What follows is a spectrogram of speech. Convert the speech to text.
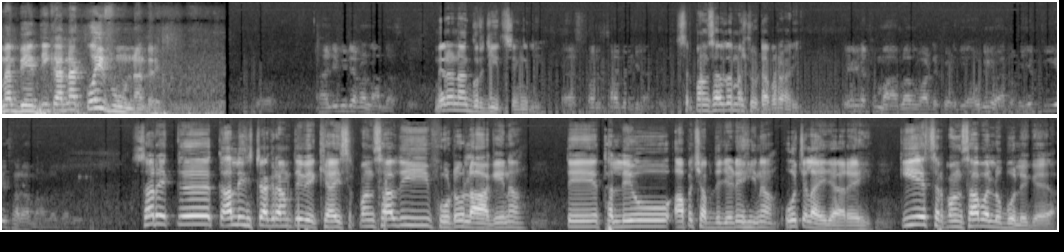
ਮੈਂ ਬੇਨਤੀ ਕਰਨਾ ਕੋਈ ਫੋਨ ਨਾ ਕਰੇ। ਹਾਂਜੀ ਵੀਰ ਆਪਣਾ ਨਾਮ ਦੱਸ ਦਿਓ। ਮੇਰਾ ਨਾਮ ਗੁਰਜੀਤ ਸਿੰਘ ਜੀ। ਸਰਪੰਚ ਸਾਹਿਬ ਕੀ ਲੱਗਦੇ ਸਰਪੰਚ ਸਾਹਿਬ ਦਾ ਮੈਂ ਛੋਟਾ ਭਰਾ ਜੀ। ਇਹ ਜਿਹੜਾ ਇੱਕ ਮਾਮਲਾ ਤੁਹਾਡੇ ਪਿੰਡ ਦੀ ਆਡੀਓ ਆ ਤਾਂ ਕੀ ਇਹ ਸਾਰਾ ਮਾਮਲਾ ਦਾ ਸਰ ਇੱਕ ਕੱਲ ਇੰਸਟਾਗ੍ਰam ਤੇ ਵੇਖਿਆ ਸਰਪੰਚ ਸਾਹਿਬ ਦੀ ਫੋਟੋ ਲਾ ਕੇ ਨਾ ਤੇ ਥੱਲੇ ਉਹ ਅਪ ਸ਼ਬਦ ਜਿਹੜੇ ਸੀ ਨਾ, ਉਹ ਚਲਾਏ ਜਾ ਰਹੇ ਸੀ। ਕਿ ਇਹ ਸਰਪੰਚ ਸਾਹਿਬ ਵੱਲੋਂ ਬੋਲੇ ਗਏ ਆ?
